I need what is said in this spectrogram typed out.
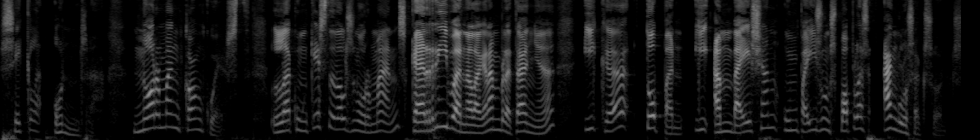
segle XI. Norman Conquest, la conquesta dels normans que arriben a la Gran Bretanya i que topen i envaeixen un país, uns pobles anglosaxons.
